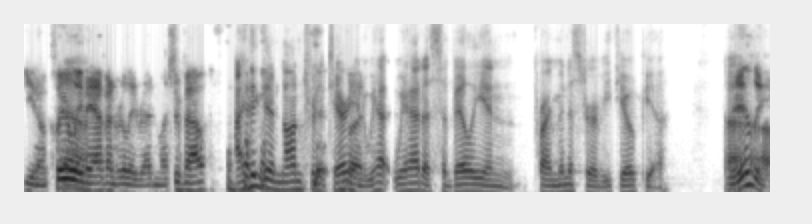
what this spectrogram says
you know clearly yeah. they haven't really read much about. I think they're non-Trinitarian. we had we had a Sabellian prime minister of Ethiopia Really? Uh,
